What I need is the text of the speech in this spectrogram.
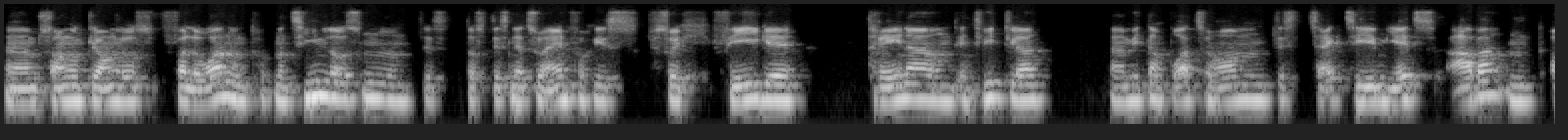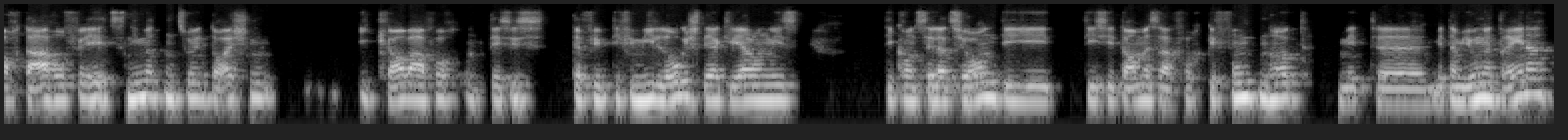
äh, sang- und klanglos verloren und hat man ziehen lassen. Und das, dass das nicht so einfach ist, solch fähige Trainer und Entwickler äh, mit an Bord zu haben, das zeigt sie eben jetzt. Aber, und auch da hoffe ich jetzt niemanden zu enttäuschen, ich glaube einfach, und das ist der, die für mich logischste Erklärung ist, die Konstellation, die, die sie damals einfach gefunden hat mit, äh, mit einem jungen Trainer,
